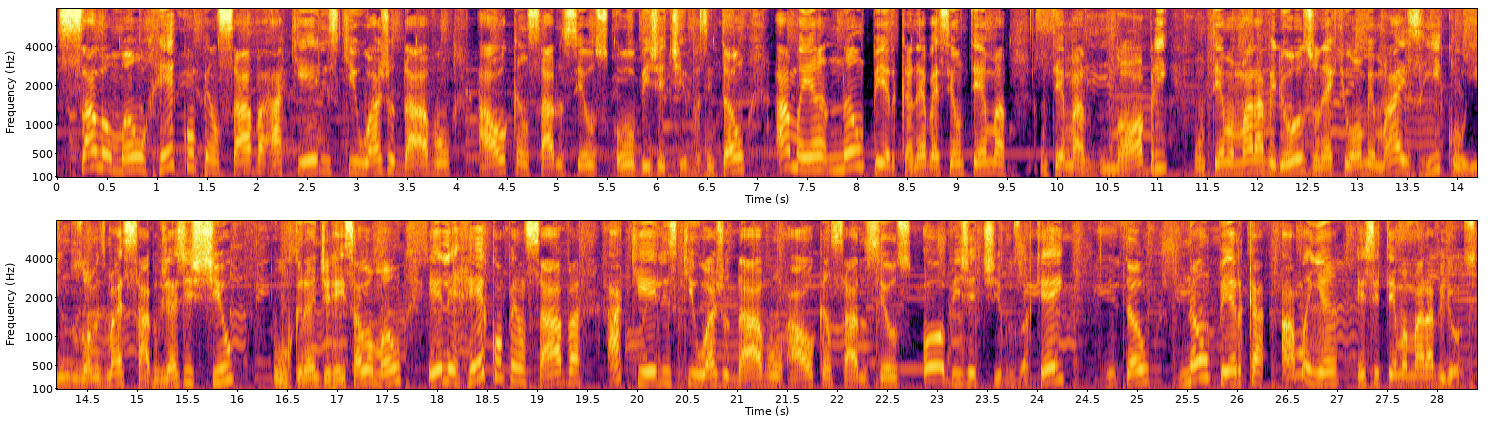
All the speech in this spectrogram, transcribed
Salomão recompensava aqueles que o ajudavam a alcançar os seus objetivos. Então, amanhã não perca, né? Vai ser um tema, um tema nobre, um tema maravilhoso, né? Que o homem mais rico e um dos homens mais sábios já existiu o grande rei Salomão, ele recompensava aqueles que o ajudavam a alcançar os seus objetivos, ok? Então, não perca amanhã esse tema maravilhoso.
